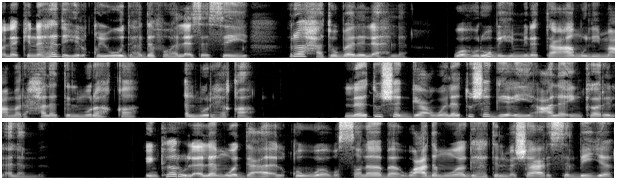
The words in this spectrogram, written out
ولكن هذه القيود هدفها الأساسي راحة بال الأهل وهروبهم من التعامل مع مرحلة المراهقة المرهقة. لا تشجع ولا تشجعي على إنكار الألم. إنكار الألم وادعاء القوة والصلابة وعدم مواجهة المشاعر السلبية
